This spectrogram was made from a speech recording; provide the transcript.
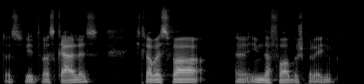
das wird was Geiles. Ich glaube, es war äh, in der Vorbesprechung.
